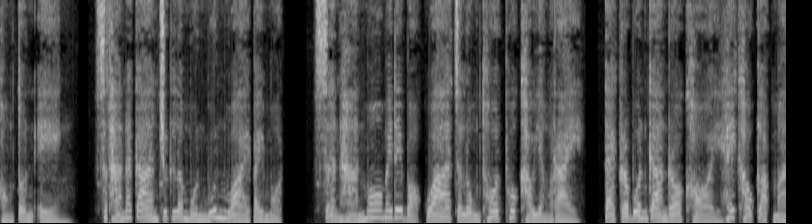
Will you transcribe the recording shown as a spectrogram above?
ของตนเอง สถานการณ์ชุดละมุนวุ่นวายไปหมดเซินหานโม่ไม่ได้บอกว่าจะลงโทษพวกเขาอย่างไร แต่กระบวนการรอคอยให้เขากลับมา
